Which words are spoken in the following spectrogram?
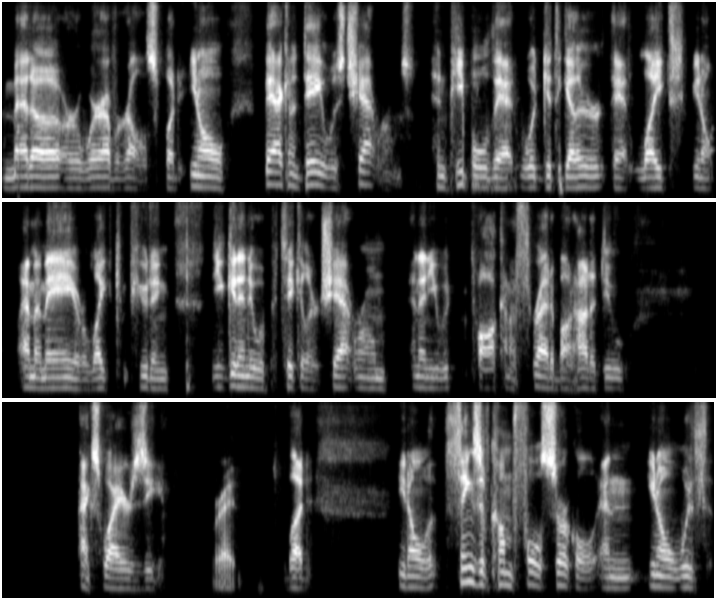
Meta or wherever else. But you know, back in the day, it was chat rooms and people that would get together that liked, you know, MMA or liked computing. You get into a particular chat room, and then you would talk on a thread about how to do X, Y, or Z. Right. But you know, things have come full circle, and you know, with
